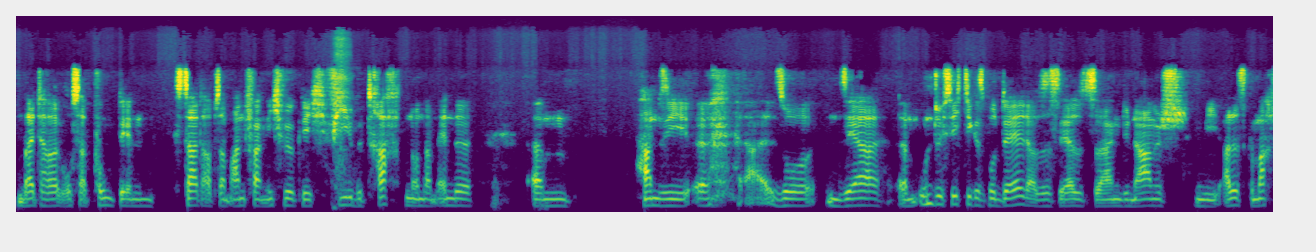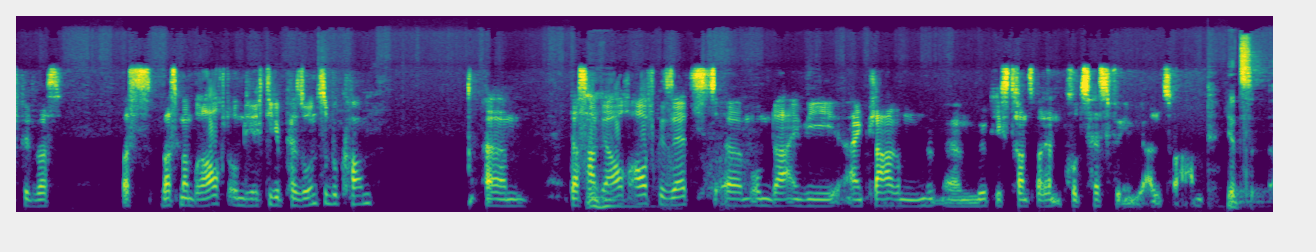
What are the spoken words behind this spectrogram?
ein weiterer großer Punkt, den Startups am Anfang nicht wirklich viel betrachten und am Ende ähm, haben sie äh, also ein sehr ähm, undurchsichtiges Modell, also es sehr sozusagen dynamisch irgendwie alles gemacht wird, was, was, was man braucht, um die richtige Person zu bekommen. Ähm, das haben mhm. wir auch aufgesetzt, ähm, um da irgendwie einen klaren, ähm, möglichst transparenten Prozess für irgendwie alle zu haben. Jetzt äh,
